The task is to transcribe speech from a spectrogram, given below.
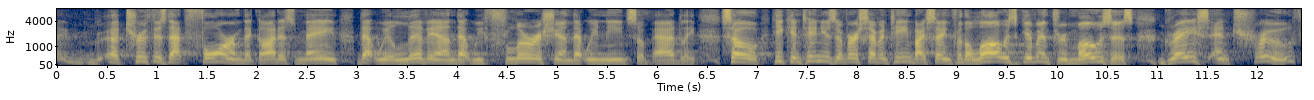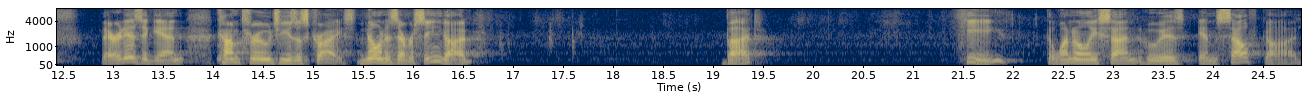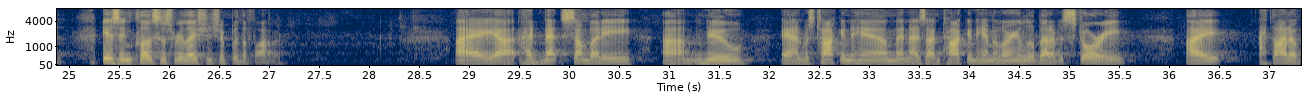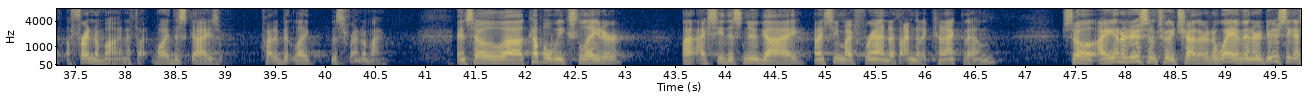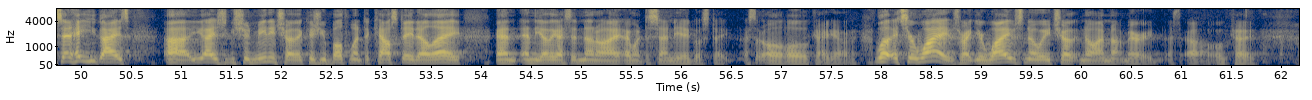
uh, truth is that form that God has made that we live in, that we flourish in, that we need so badly. So he continues in verse 17 by saying, For the law was given through Moses, grace and truth, there it is again, come through Jesus Christ. No one has ever seen God, but he, the one and only Son, who is himself God, is in closest relationship with the Father. I uh, had met somebody um, new and was talking to him. And as I'm talking to him and learning a little bit of his story, I, I thought of a friend of mine. I thought, boy, this guy's quite a bit like this friend of mine. And so uh, a couple weeks later, I, I, see this new guy and I see my friend. I thought I'm going to connect them. So I introduced them to each other. In a way of introducing, I said, hey, you guys, uh, you guys should meet each other because you both went to Cal State LA. And, and the other guy said, no, no, I, I went to San Diego State. I said, oh, okay, yeah. Well, it's your wives, right? Your wives know each other. No, I'm not married. I said, oh, okay.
